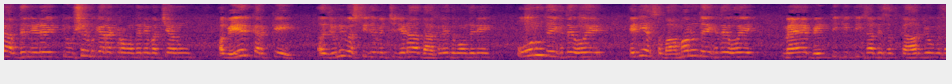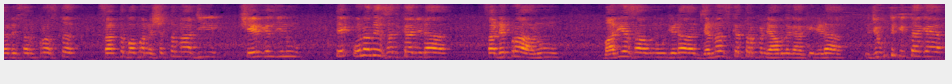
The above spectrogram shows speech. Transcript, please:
ਘਰ ਦੇ ਨੇੜੇ ਟਿਊਸ਼ਨ ਵਗੈਰਾ ਕਰਵਾਉਂਦੇ ਨੇ ਬੱਚਿਆਂ ਨੂੰ, ਅਵੇਅਰ ਕਰਕੇ ਯੂਨੀਵਰਸਿਟੀ ਦੇ ਵਿੱਚ ਜਿਹੜਾ ਦਾਖਲੇ ਦਿਵਾਉਂਦੇ ਨੇ, ਉਹਨੂੰ ਦੇਖਦੇ ਹੋਏ, ਇਹਦੀਆਂ ਸਭਾਵਾਂ ਨੂੰ ਦੇਖਦੇ ਹੋਏ ਮੈਂ ਬੇਨਤੀ ਕੀਤੀ ਸਾਡੇ ਸਤਿਕਾਰਯੋਗ, ਸਾਡੇ ਸਰਪ੍ਰਸਤ ਸੰਤ ਬਾਬਾ ਨਛੱਤਰਨਾਥ ਜੀ, ਸ਼ੇਰਗਿੱਲ ਜੀ ਨੂੰ ਤੇ ਉਹਨਾਂ ਦੇ ਸਦਕਾ ਜਿਹੜਾ ਸਾਡੇ ਭਰਾ ਨੂੰ, ਬਾਲੀਆ ਸਾਹਿਬ ਨੂੰ ਜਿਹੜਾ ਜਨਰਲ ਸਕੱਤਰ ਪੰਜਾਬ ਲਗਾ ਕੇ ਜਿਹੜਾ ਨਿਯੁਕਤ ਕੀਤਾ ਗਿਆ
